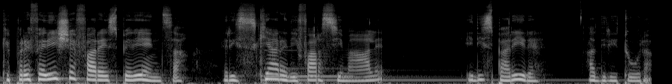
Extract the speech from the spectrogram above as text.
che preferisce fare esperienza, rischiare di farsi male e di sparire addirittura,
